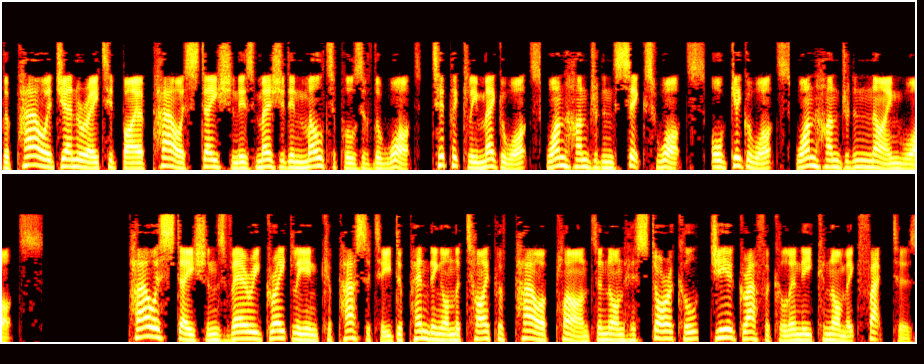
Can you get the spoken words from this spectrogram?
The power generated by a power station is measured in multiples of the watt, typically megawatts 106 watts or gigawatts 109 watts. Power stations vary greatly in capacity depending on the type of power plant and on historical, geographical and economic factors.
